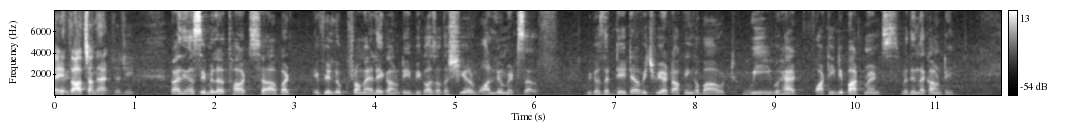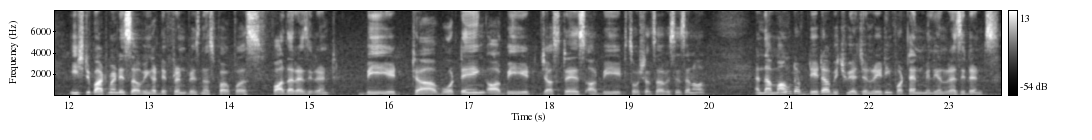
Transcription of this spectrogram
Any thoughts on that, Jagjit? I think similar thoughts, uh, but if we look from LA County, because of the sheer volume itself, because the data which we are talking about, we had 40 departments within the county. Each department is serving a different business purpose for the resident, be it uh, voting or be it justice or be it social services and all. And the amount of data which we are generating for 10 million residents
